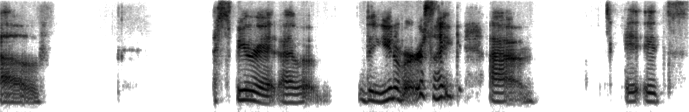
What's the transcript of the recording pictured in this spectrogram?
of spirit, uh, the universe. Like, um, it, it's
